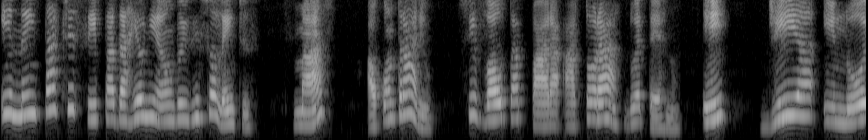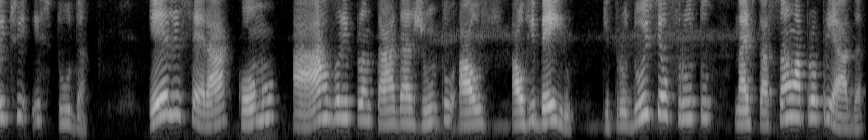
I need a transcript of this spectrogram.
e nem participa da reunião dos insolentes, mas, ao contrário, se volta para a Torá do Eterno e dia e noite estuda. Ele será como a árvore plantada junto aos, ao ribeiro, que produz seu fruto na estação apropriada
